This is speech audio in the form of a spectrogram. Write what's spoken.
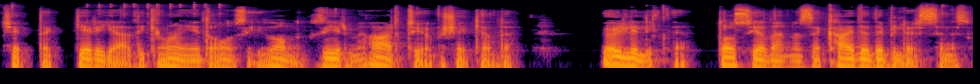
Çıktık. Geri geldik. 17, 18, 19, 20 artıyor bu şekilde. Böylelikle dosyalarınızı kaydedebilirsiniz.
